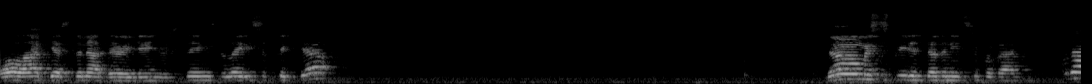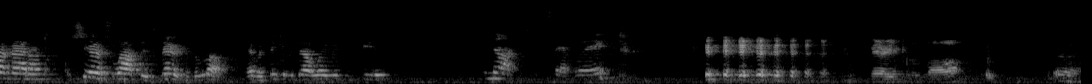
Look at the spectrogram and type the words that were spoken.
Oh, I guess they're not very dangerous things the ladies have picked out. No, Mrs. Peters doesn't need supervising. For that matter, the sheriff's wife is married to the law. Ever think of it that way, Mrs. Peters? Not just that way. Married to the law. Uh,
